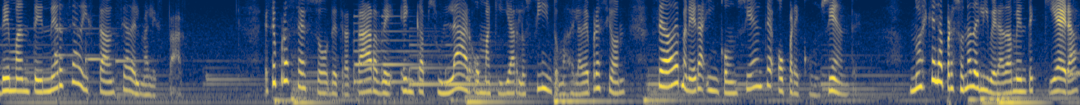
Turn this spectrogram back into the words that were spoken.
de mantenerse a distancia del malestar. Ese proceso de tratar de encapsular o maquillar los síntomas de la depresión se da de manera inconsciente o preconsciente. No es que la persona deliberadamente quiera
